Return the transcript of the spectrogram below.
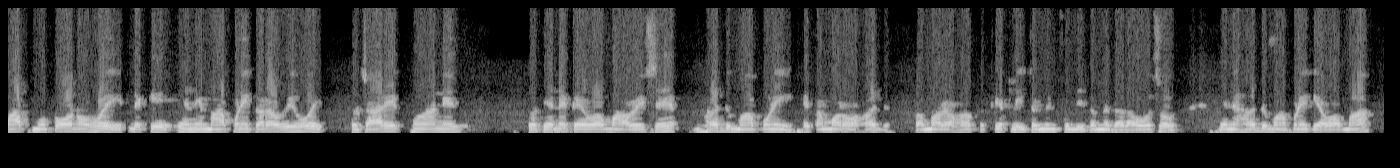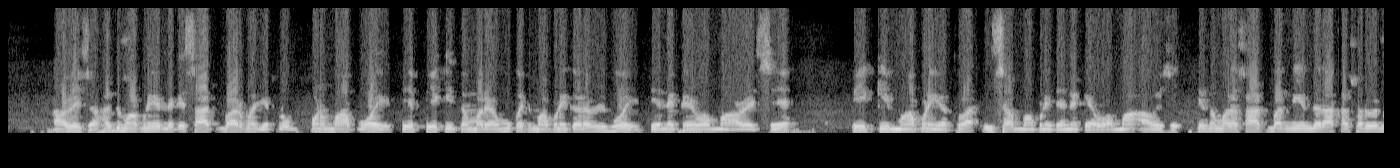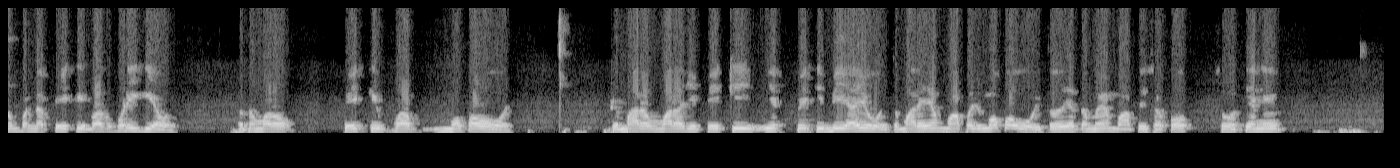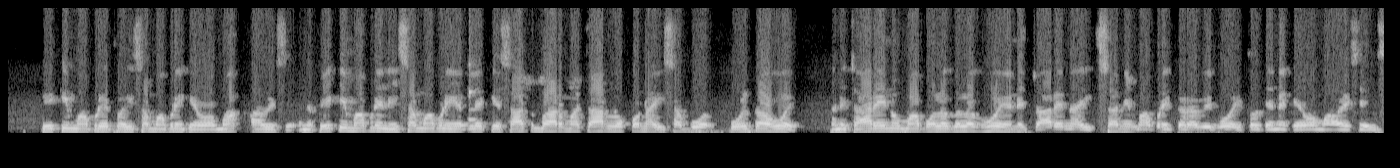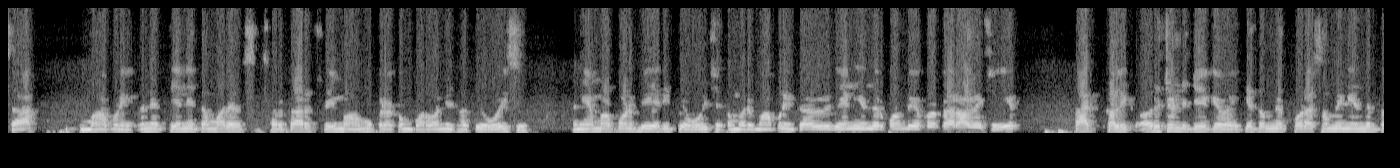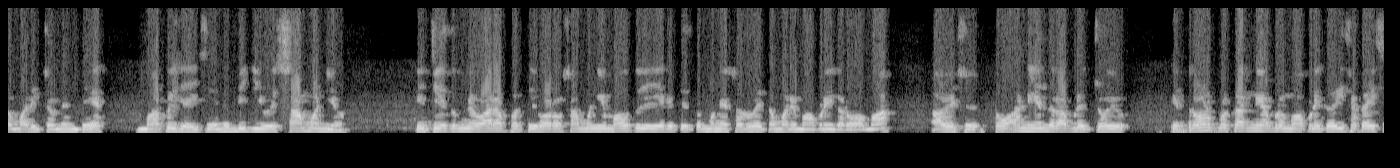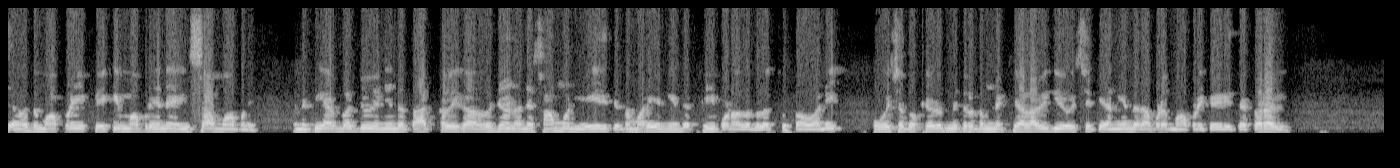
માપ મૂકવાનો હોય એટલે કે એની માપણી કરાવવી હોય, તો ચારેક ખૂણાને, તો તેને કહેવામાં આવે છે હદ માપણી, કે તમારો હદ, તમારો હક કેટલી જમીન સુધી તમે ધરાવો છો, તેને હદ માપણી કહેવામાં આવે છે. હદ માપણી એટલે કે સાત બારમાં જેટલું પણ માપ હોય, તે પૈકી તમારે અમુક જ માપણી કરાવવી હોય, તેને કહેવામાં આવે છે પૈકી માપણી અથવા હિસાબ માપણી તેને કહેવામાં આવે છે. કે તમારા સાત બારની અંદર આખા સર્વે નંબરના પૈકી ભાગ પડી ગયા હોય, તો તમારો પૈકી ભાગ મોપાવો હોય. કે મારો, મારા જે પૈકી એક પૈકી બે આવ્યો હોય, તો મારે એમ માપ જ મોપાવવું હોય, તો એ તમે માપી શકો છો. તેને પૈકી માપણી અથવા હિસાબ માપણી કહેવામાં આવે છે. અને પૈકી માપણી અને હિસાબ માપણી એટલે કે સાત બારમાં ચાર લોકોના હિસાબ બોલતા હોય અને ચારેયનો માપ અલગ અલગ હોય અને ચારેયના હિસ્સાની માપણી કરાવી હોય તો તેને કહેવામાં આવે છે હિસ્સા માપણી. અને તેને તમારે સરકાર શ્રીમાં અમુક રકમ ભરવાની થતી હોય છે. અને એમાં પણ બે રીતે હોય છે. તમારે માપણી કરાવી હોય તો એની અંદર પણ બે પ્રકાર આવે છે. એક તાત્કાલિક, અર્જન્ટ જે કહેવાય કે તમને થોડા સમયની અંદર તમારી જમીન તે માપી જાય છે. અને બીજી હોય સામાન્ય, કે જે તમને વારાફરતી વારો સામાન્યમાં આવતો હોય એ રીતે તમને સર્વે તમારી માપણી કરવામાં આવે છે. તો આની અંદર આપણે જોયું કે ત્રણ પ્રકારની આપણે માપણી કરી શકાય છે. હદ માપણી, પેકી માપણી અને હિસાબ માપણી. અને ત્યારબાદ જોઈએ એની અંદર તાત્કાલિક વજન અને સામાન્ય એ રીતે તમારે એની અંદર ફી પણ અલગ અલગ ચૂકવવાની હોય છે. તો ખેડૂત મિત્રો, તમને ખ્યાલ આવી ગયો છે કે આની અંદર આપણે માપણી કઈ રીતે કરાવી?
